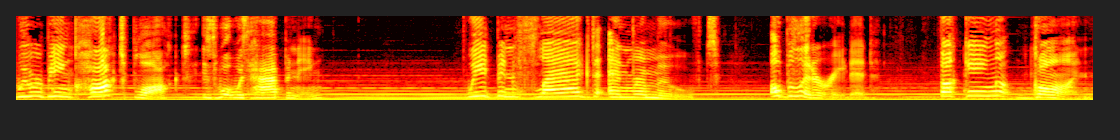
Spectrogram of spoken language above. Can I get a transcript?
We were being cocked blocked, is what was happening. We'd been flagged and removed, obliterated, fucking gone.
